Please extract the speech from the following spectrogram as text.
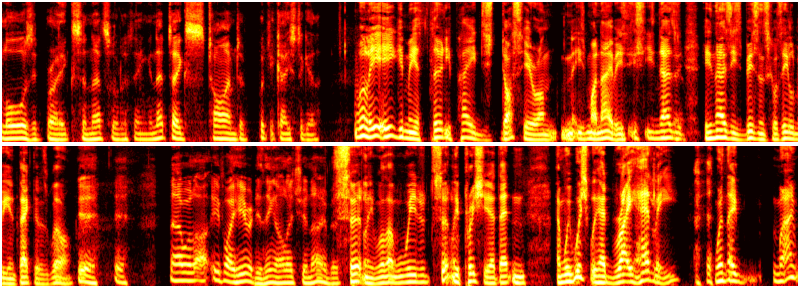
laws it breaks and that sort of thing, and that takes time to put your case together. Well, he, he gave me a thirty-page dossier on. He's my neighbour. He, he knows he knows his business because he'll be impacted as well. Yeah, yeah. No, well, if I hear anything, I'll let you know. But Certainly. Well, uh, we'd certainly appreciate that, and and we wish we had Ray Hadley when they well,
